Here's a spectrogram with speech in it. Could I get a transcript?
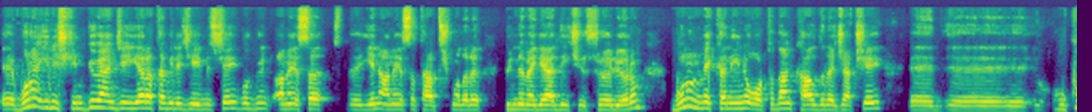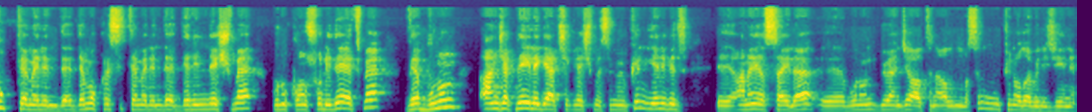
e, buna ilişkin güvenceyi yaratabileceğimiz şey bugün anayasa e, yeni anayasa tartışmaları gündeme geldiği için söylüyorum. Bunun mekaniğini ortadan kaldıracak şey e, e, hukuk temelinde, demokrasi temelinde derinleşme, bunu konsolide etme ve bunun ancak neyle gerçekleşmesi mümkün? Yeni bir e, anayasayla e, bunun güvence altına alınmasının mümkün olabileceğini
